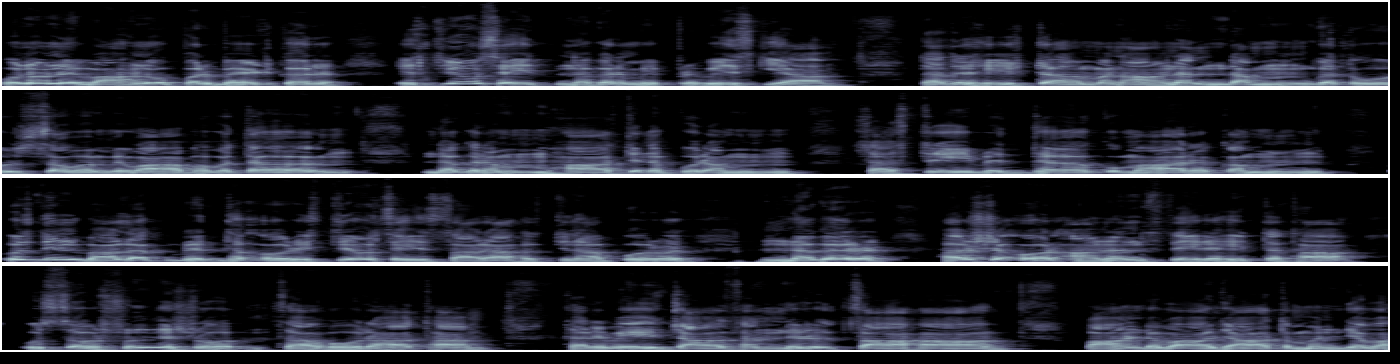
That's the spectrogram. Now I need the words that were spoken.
उन्होंने वाहनों पर बैठकर स्त्रियों सहित नगर में प्रवेश किया। तदृष्ट मनानंदम गतोत्सवमिवाभवत नगरम हाथिनपुरम शास्त्री वृद्ध कुमारकम उस दिन बालक, वृद्ध और स्त्रियों से सारा हस्तिनापुर नगर हर्ष और आनंद से रहित तथा उत्सव शून्य सा हो रहा था। सर्वे चासन निरुत्साह पांडवा जात मंडव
